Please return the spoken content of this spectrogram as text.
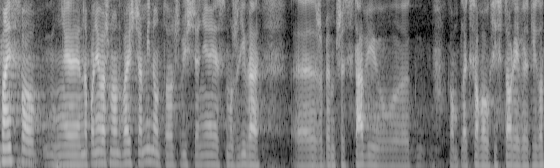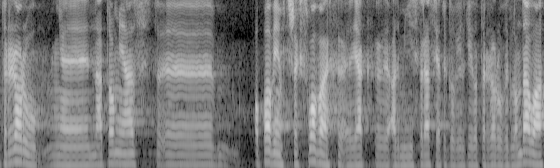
Państwo, e, no ponieważ mam 20 minut, to oczywiście nie jest możliwe, e, żebym przedstawił e, kompleksową historię wielkiego terroru. E, Natomiast opowiem w trzech słowach, jak administracja tego wielkiego terroru wyglądała.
